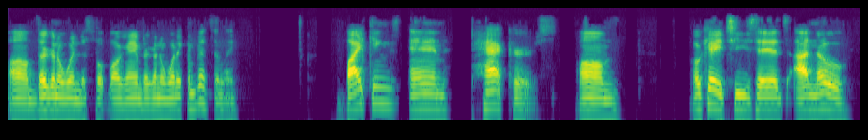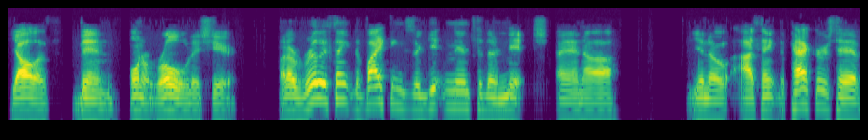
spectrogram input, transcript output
Um, they're going to win this football game. They're going to win it convincingly. Vikings and Packers. Um, okay, cheeseheads. I know y'all have been on a roll this year, but I really think the Vikings are getting into their niche. And uh, you know, I think the Packers have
